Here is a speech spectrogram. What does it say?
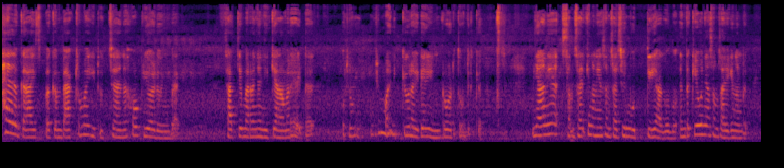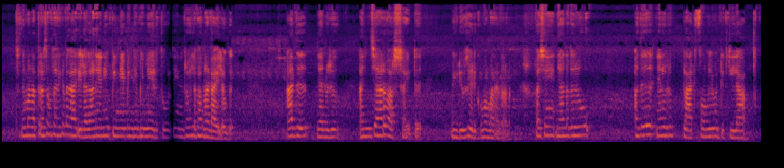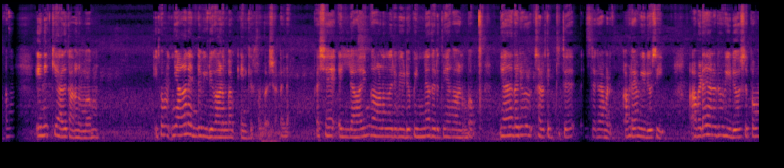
Hello guys welcome back to my YouTube channel hope you are doing well സത്യം പറഞ്ഞാൽ ഞാൻ ഈ ക്യാമറയായിട്ട് ഒരു ഒരു മണിക്കൂറായിട്ട് ഞാൻ ഇൻട്രോ എടുത്തുകൊണ്ടിരിക്കും ഞാൻ സംസാരിക്കുന്നുണ്ട് ഞാൻ സംസാരിച്ച് വരുമ്പോൾ ഒത്തിരി ആകുന്നു എന്തൊക്കെയോ ഞാൻ സംസാരിക്കുന്നുണ്ട്. സത്യം പറഞ്ഞാൽ അത്ര സംസാരിക്കേണ്ട കാര്യമില്ല. അതാണ് ഞാൻ പിന്നെയും പിന്നെയും പിന്നെയും എടുത്തു ഇൻട്രോയിൽ പറഞ്ഞ ഡയലോഗ് അത് ഞാനൊരു അഞ്ചാറ് വർഷമായിട്ട് വീഡിയോസ് എടുക്കുമ്പോൾ പറയുന്നതാണ്. പക്ഷേ ഞാനതൊരു അത് ഞാനൊരു പ്ലാറ്റ്ഫോമിൽ വിട്ടിട്ടില്ല. എനിക്ക് അത് കാണുമ്പം ഇപ്പം ഞാൻ എന്റെ വീഡിയോ കാണുമ്പം എനിക്കൊരു സന്തോഷമുണ്ടല്ലേ? പക്ഷേ എല്ലാവരും കാണുന്ന ഒരു വീഡിയോ പിന്നെ അതെടുത്ത് ഞാൻ കാണുമ്പം ഞാനതൊരു സ്ഥലത്ത് ഇട്ടിട്ട് ഇൻസ്റ്റാഗ്രാം എടുക്കും അവിടെ ഞാൻ വീഡിയോസ് ചെയ്യും. അവിടെ ഞാനൊരു വീഡിയോസ് ഇപ്പം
